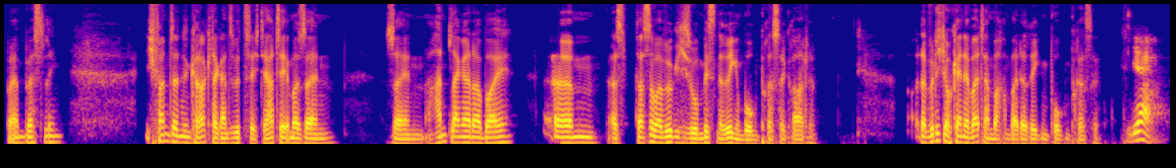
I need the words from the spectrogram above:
beim Wrestling. Ich fand seinen Charakter ganz witzig. Der hatte immer seinen, seinen Handlanger dabei. Ähm, das, das ist aber wirklich so ein bisschen Regenbogenpresse gerade. Da würde ich auch gerne weitermachen bei der Regenbogenpresse. ja,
